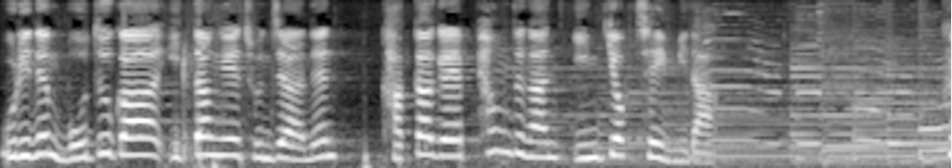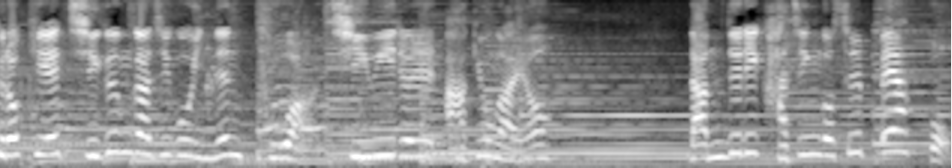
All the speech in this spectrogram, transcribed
우리는 모두가 이 땅에 존재하는 각각의 평등한 인격체입니다. 그렇기에 지금 가지고 있는 부와 지위를 악용하여 남들이 가진 것을 빼앗고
